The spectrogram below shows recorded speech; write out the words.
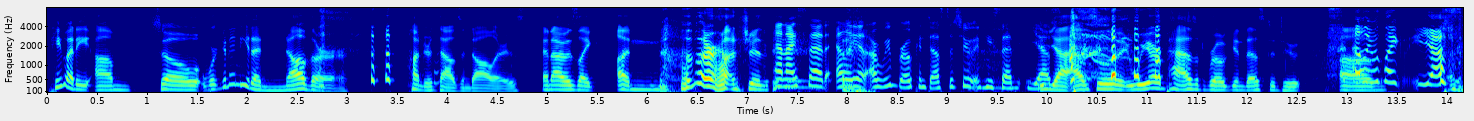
"Hey, buddy, um, so we're gonna need another hundred thousand dollars, and I was like, another hundred. And I said, Elliot, are we broke and destitute? And he said, yes. Yeah, absolutely. we are past broke and destitute. Um, Elliot was like, yes.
